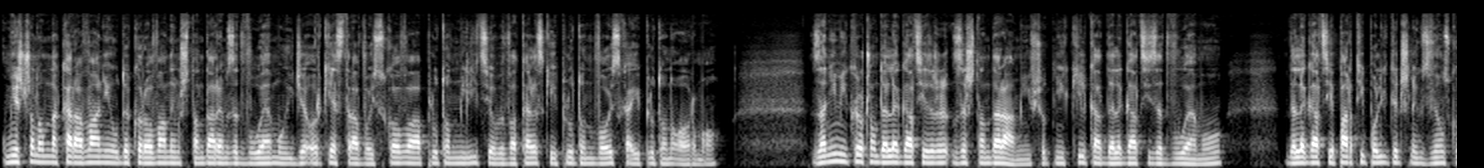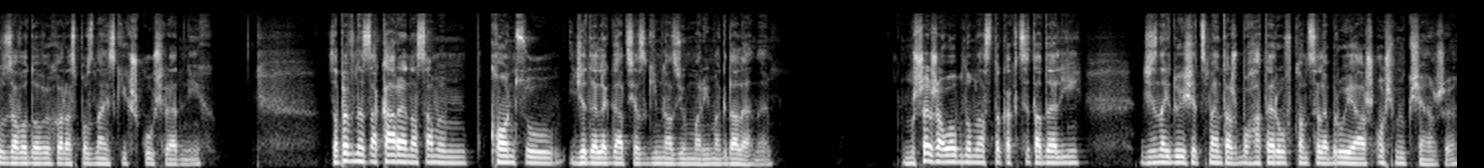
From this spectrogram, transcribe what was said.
umieszczoną na karawanie udekorowanym sztandarem ZWM-u idzie orkiestra wojskowa, pluton milicji obywatelskiej, pluton wojska i pluton ORMO. Za nimi kroczą delegacje ze sztandarami, wśród nich kilka delegacji ZWM-u, delegacje partii politycznych, związków zawodowych oraz poznańskich szkół średnich. Zapewne za karę na samym końcu idzie delegacja z gimnazjum Marii Magdaleny. Mszę żałobną na stokach Cytadeli, gdzie znajduje się cmentarz bohaterów, koncelebruje aż ośmiu księży.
